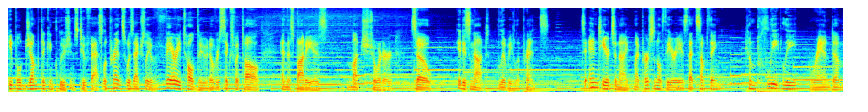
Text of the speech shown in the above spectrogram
people jumped to conclusions too fast. Le Prince was actually a very tall dude, over six foot tall, and this body is much shorter, so it is not Louis Le Prince. To end here tonight, my personal theory is that something completely random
